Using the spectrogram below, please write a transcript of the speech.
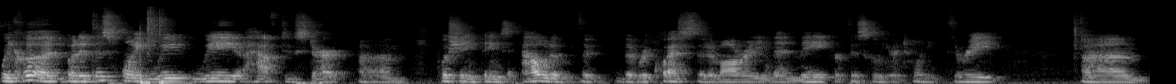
We could, but at this point, we, we have to start, um, pushing things out of the, the requests that have already been made for fiscal year twenty-three. Um,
